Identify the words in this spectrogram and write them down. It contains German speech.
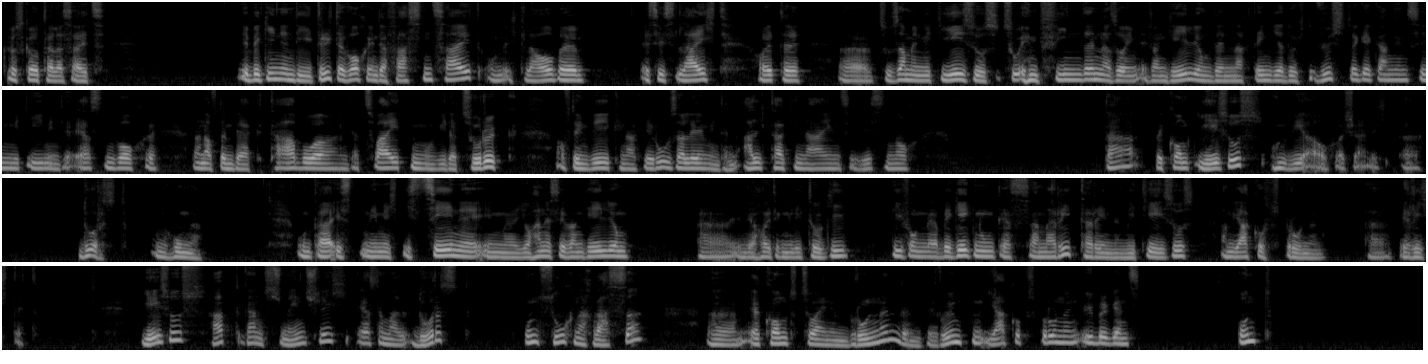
Grüß Gott allerseits. Wir beginnen die dritte Woche in der Fastenzeit und ich glaube, es ist leicht heute äh, zusammen mit Jesus zu empfinden, also im Evangelium, denn nachdem wir durch die Wüste gegangen sind mit ihm in der ersten Woche, dann auf dem Berg Tabor in der zweiten und wieder zurück auf dem Weg nach Jerusalem in den Alltag hinein, Sie wissen noch, da bekommt Jesus und wir auch wahrscheinlich äh, Durst und Hunger. Und da ist nämlich die Szene im Johannesevangelium äh, in der heutigen Liturgie, die von der Begegnung der Samariterin mit Jesus am Jakobsbrunnen äh, berichtet. Jesus hat ganz menschlich erst einmal Durst und sucht nach Wasser. Äh, er kommt zu einem Brunnen, dem berühmten Jakobsbrunnen übrigens, und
